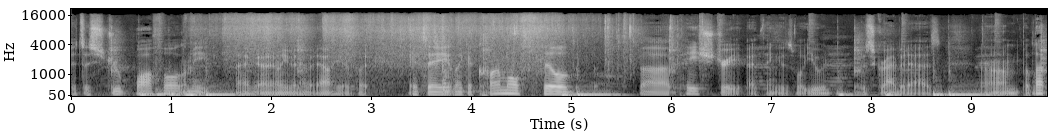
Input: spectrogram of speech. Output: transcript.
it's a Stroop waffle. Let me I, I don't even have it out here, but it's a like a caramel filled uh, pastry, I think is what you would describe it as. Um, but let,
